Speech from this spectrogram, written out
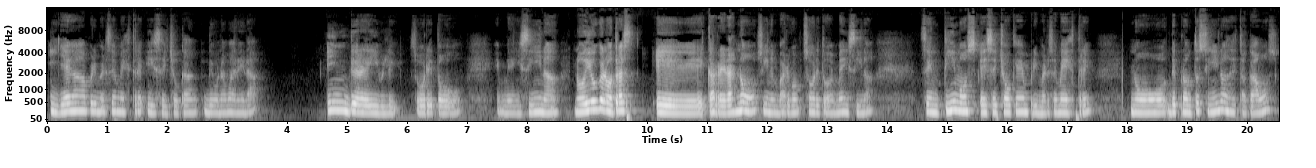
y llegan a primer semestre y se chocan de una manera increíble, sobre todo en medicina. No digo que en otras eh, carreras no, sin embargo, sobre todo en medicina, sentimos ese choque en primer semestre. No, de pronto sí nos destacamos,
